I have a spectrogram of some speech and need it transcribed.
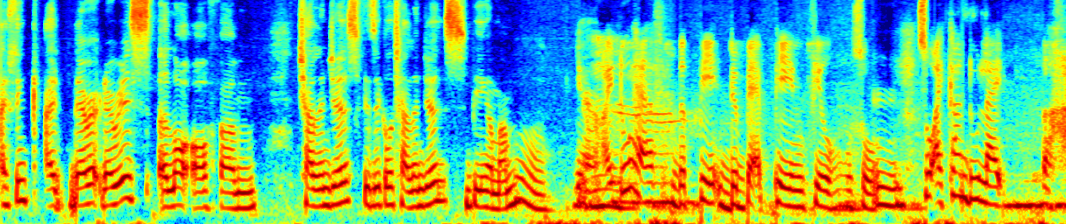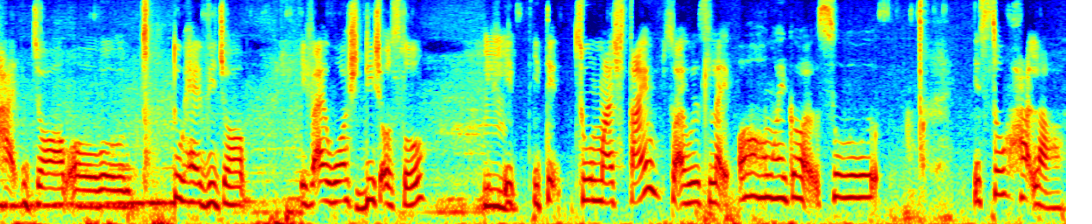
I think I, there, there is a lot of, um, challenges, physical challenges, being a mum. Hmm. Yeah, I do have the pain, the back pain feel also. So I can't do like a hard job or too heavy job. If I wash dish also, if it, it take too much time, so I was like, oh my god, so it's so hard lah.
